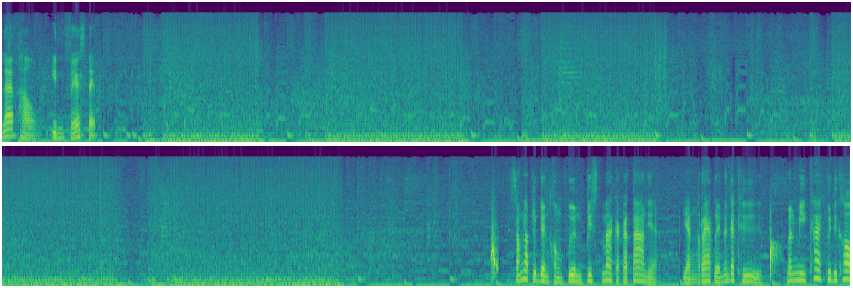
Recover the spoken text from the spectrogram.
และเผ่า Infested สำหรับจุดเด่นของปืน Prisma g a g a t a เนี่ย อย่างแรกเลยนั่นก็คือ มันมีค่า Critical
